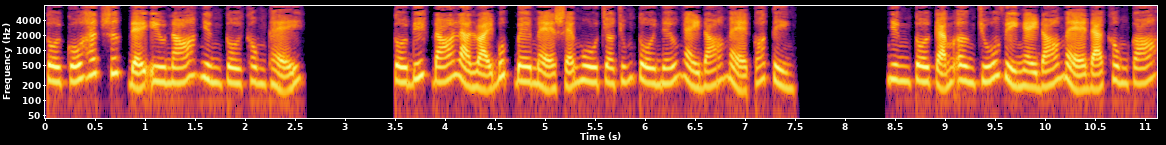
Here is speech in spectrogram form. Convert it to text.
Tôi cố hết sức để yêu nó nhưng tôi không thể. Tôi biết đó là loại búp bê mẹ sẽ mua cho chúng tôi nếu ngày đó mẹ có tiền. Nhưng tôi cảm ơn Chúa vì ngày đó mẹ đã không có.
